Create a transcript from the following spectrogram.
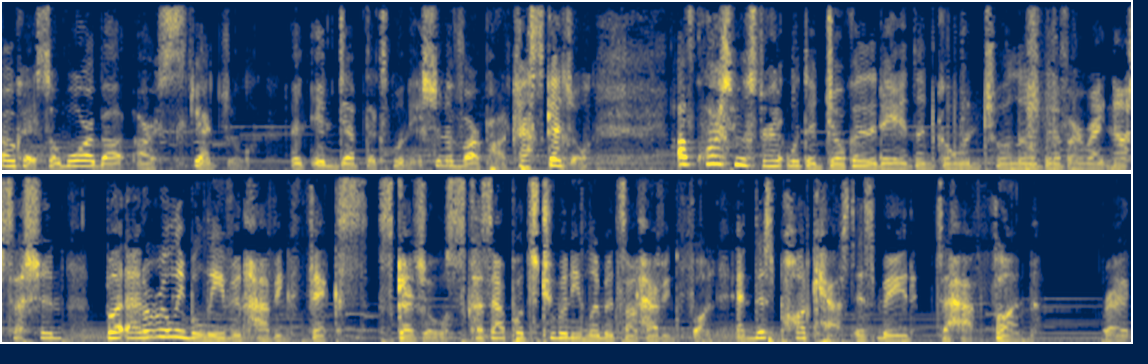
Okay, so more about our schedule, an in depth explanation of our podcast schedule. Of course, we'll start with the joke of the day and then go into a little bit of our right now session, but I don't really believe in having fixed schedules because that puts too many limits on having fun. And this podcast is made to have fun, right?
